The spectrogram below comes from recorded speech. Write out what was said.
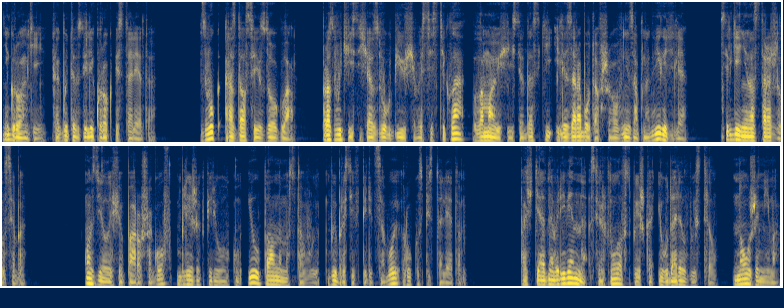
Негромкий, как будто взвели курок пистолета. Звук раздался из-за угла. Прозвучи сейчас звук бьющегося стекла, ломающейся доски или заработавшего внезапно двигателя, Сергей не насторожился бы. Он сделал еще пару шагов ближе к переулку и упал на мостовую, выбросив перед собой руку с пистолетом. Почти одновременно сверкнула вспышка и ударил выстрел, но уже мимо.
